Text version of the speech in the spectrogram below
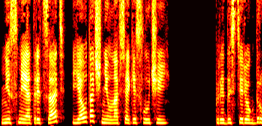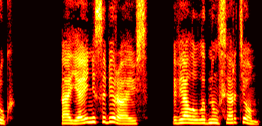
Не смей отрицать, я уточнил на всякий случай. Предостерег друг. А я и не собираюсь. Вяло улыбнулся Артем.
